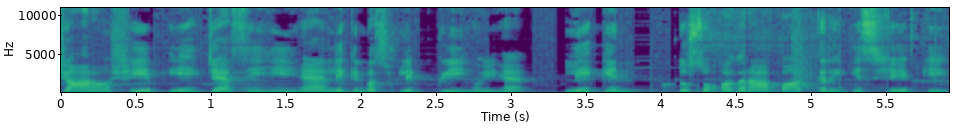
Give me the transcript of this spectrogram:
चारों शेप एक जैसी ही हैं, लेकिन बस फ्लिप की हुई हैं। लेकिन, दोस्तों, अगर आप बात करें इस शेप की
